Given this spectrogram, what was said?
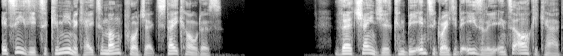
It's easy to communicate among project stakeholders. Their changes can be integrated easily into Archicad,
